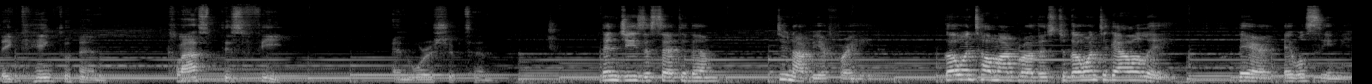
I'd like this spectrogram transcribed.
They came to him, clasped his feet, and worshiped him. Then Jesus said to them, Do not be afraid. Go and tell my brothers to go into Galilee. There they will see me.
